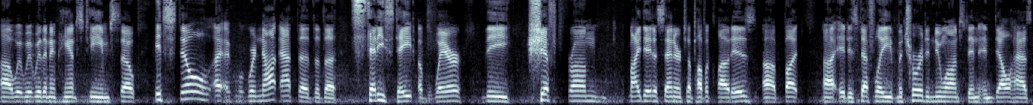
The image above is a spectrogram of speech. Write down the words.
uh, with, with, an enhanced team. So it's still uh, we're not at the, the, the steady state of where the shift from my data center to public cloud is, uh, but uh, it is definitely matured and nuanced, and, and, Dell has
